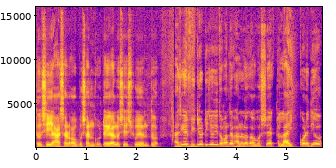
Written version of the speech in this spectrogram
তো সেই আশার অবসান ঘটে গেল শেষ পর্যন্ত। আজকের ভিডিওটি যদি তোমাদের ভালো লাগে, অবশ্যই একটা লাইক করে দিও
